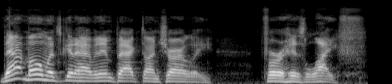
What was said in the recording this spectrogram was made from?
that moment's going to have an impact on Charlie for his life,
